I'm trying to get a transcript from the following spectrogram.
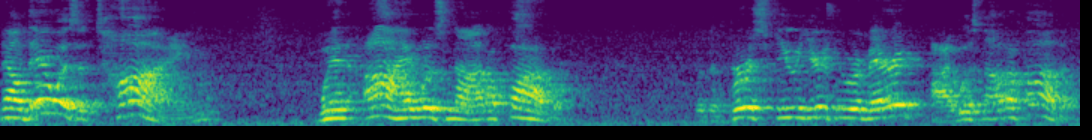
Now, there was a time when I was not a father. For the first few years we were married, I was not a father.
